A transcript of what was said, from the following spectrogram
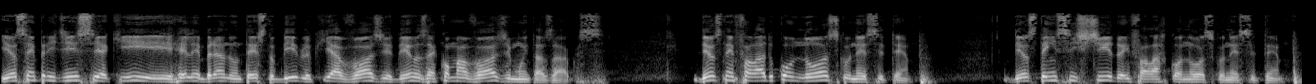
E eu sempre disse aqui, relembrando um texto bíblico, que a voz de Deus é como a voz de muitas águas. Deus tem falado conosco nesse tempo. Deus tem insistido em falar conosco nesse tempo.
